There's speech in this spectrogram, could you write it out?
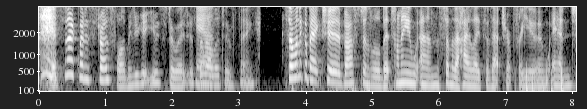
It's not quite as stressful. I mean, you get used to it. It's a relative thing. So I want to go back to Boston a little bit. Tell me um, some of the highlights of that trip for you. And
